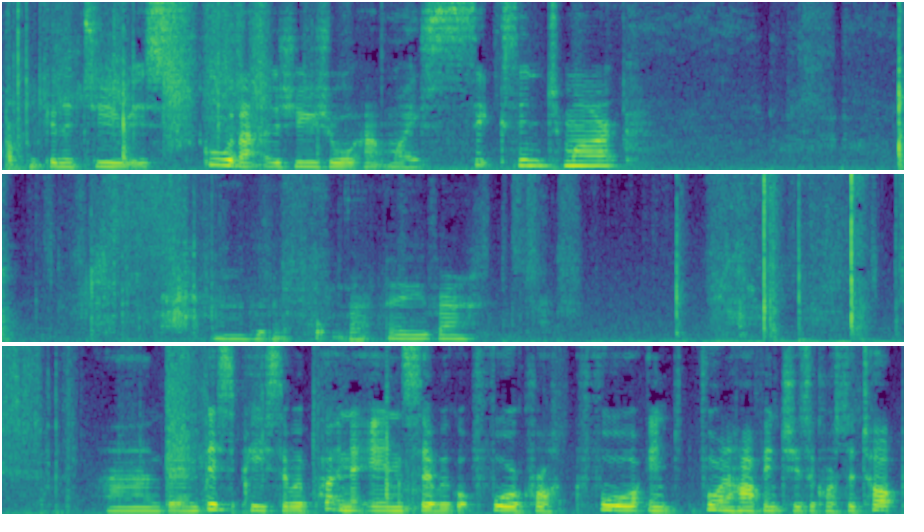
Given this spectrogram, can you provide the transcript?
what I'm going to do is score that as usual at my six inch mark. And we're going to pop that over and then this piece so we're putting it in so we've got four across four inch four and a half inches across the top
